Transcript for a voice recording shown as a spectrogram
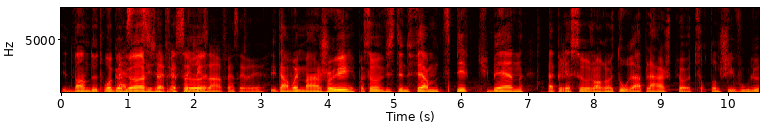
ils te vendent deux, trois gogos, puis j'avais après fait ça, ça avec les enfants, c'est vrai. ils t'envoient manger, après ça, visiter une ferme typique cubaine, puis après ça, genre un tour à la plage, puis euh, tu retournes chez vous, là.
